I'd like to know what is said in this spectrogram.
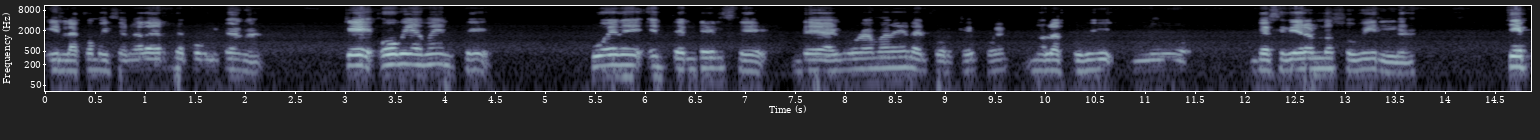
y la comisionada es republicana, que obviamente puede entenderse de alguna manera el por qué pues no la subí, no decidieron no subirla, que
